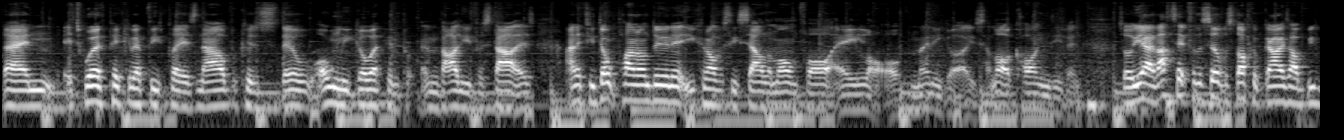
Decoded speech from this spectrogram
then it's worth picking up these players now because they'll only go up in, in, value for starters. And if you don't plan on doing it, you can obviously sell them on for a lot of money, guys, a lot of coins even. So yeah, that's it for the silver stock up, guys. I'll be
